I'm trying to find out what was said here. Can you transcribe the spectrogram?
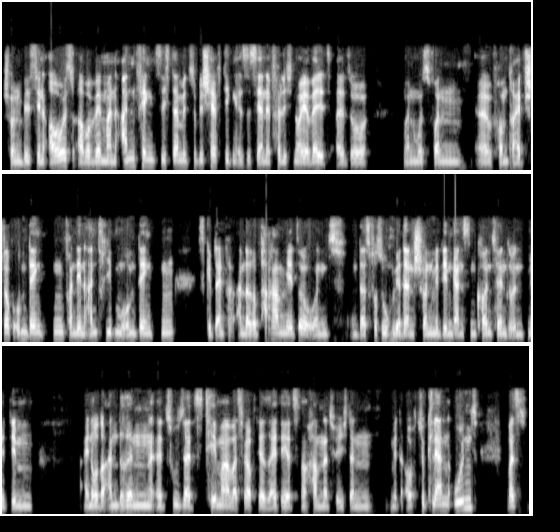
schon ein bisschen aus. Aber wenn man anfängt, sich damit zu beschäftigen, ist es ja eine völlig neue Welt. Also man muss von, äh, vom Treibstoff umdenken, von den Antrieben umdenken. Es gibt einfach andere Parameter und, und das versuchen wir dann schon mit dem ganzen Content und mit dem ein oder anderen äh, Zusatzthema, was wir auf der Seite jetzt noch haben, natürlich dann mit aufzuklären. Und was,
